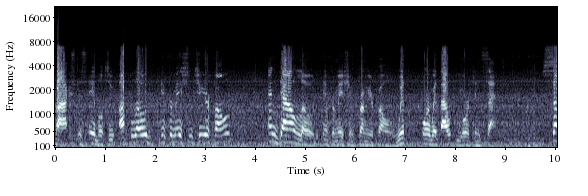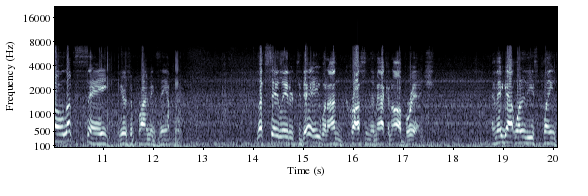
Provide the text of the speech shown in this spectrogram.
box is able to upload information to your phone and download information from your phone with or without your consent. So let's say, here's a prime example let's say later today when I'm crossing the Mackinac Bridge and they got one of these planes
